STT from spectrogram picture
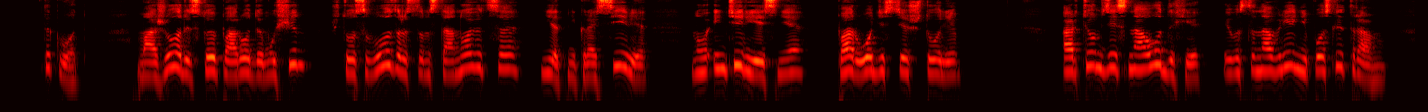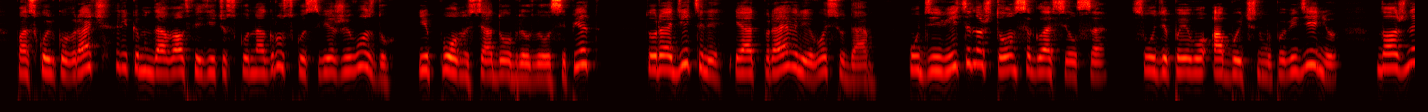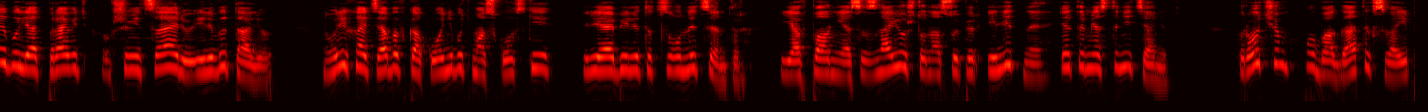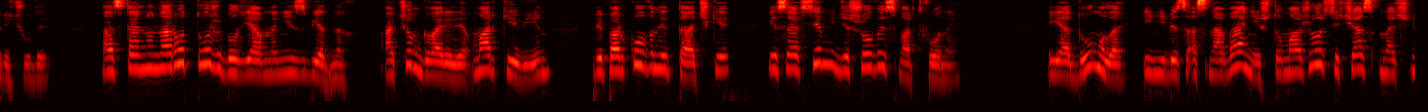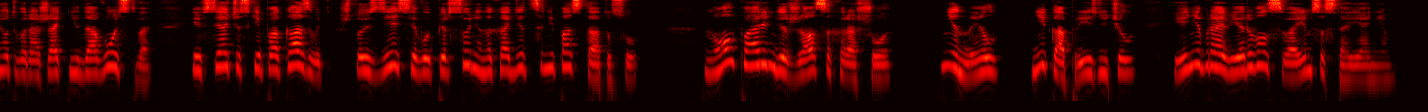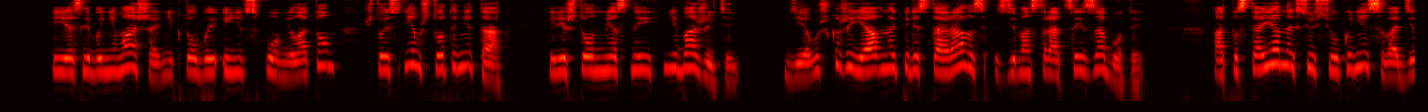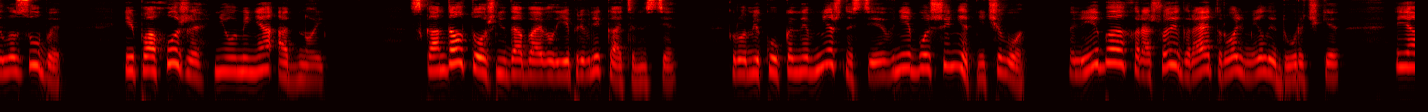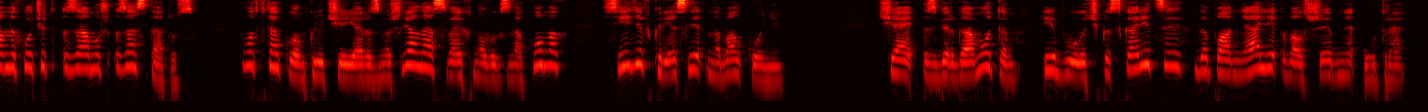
Так вот, мажор из той породы мужчин, что с возрастом становится, нет, не красивее, но интереснее, породистее, что ли. Артем здесь на отдыхе и восстановлении после травм, поскольку врач рекомендовал физическую нагрузку свежий воздух и полностью одобрил велосипед, то родители и отправили его сюда. Удивительно, что он согласился. Судя по его обычному поведению, должны были отправить в Швейцарию или в Италию, ну или хотя бы в какой-нибудь московский реабилитационный центр. Я вполне осознаю, что на суперэлитное это место не тянет. Впрочем, у богатых свои причуды. Остальной народ тоже был явно не из бедных. О чем говорили марки вин, припаркованные тачки и совсем не дешевые смартфоны. Я думала, и не без оснований, что мажор сейчас начнет выражать недовольство и всячески показывать, что здесь его персоне находиться не по статусу. Но парень держался хорошо, не ныл, не капризничал и не бравировал своим состоянием. Если бы не Маша, никто бы и не вспомнил о том, что с ним что-то не так, или что он местный небожитель. Девушка же явно перестаралась с демонстрацией заботы. От постоянных сюсюканий сводила зубы. И, похоже, не у меня одной. Скандал тоже не добавил ей привлекательности. Кроме кукольной внешности, в ней больше нет ничего. Либо хорошо играет роль милой дурочки. Явно хочет замуж за статус. Вот в таком ключе я размышляла о своих новых знакомых, сидя в кресле на балконе. Чай с бергамотом и булочка с корицей дополняли волшебное утро.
